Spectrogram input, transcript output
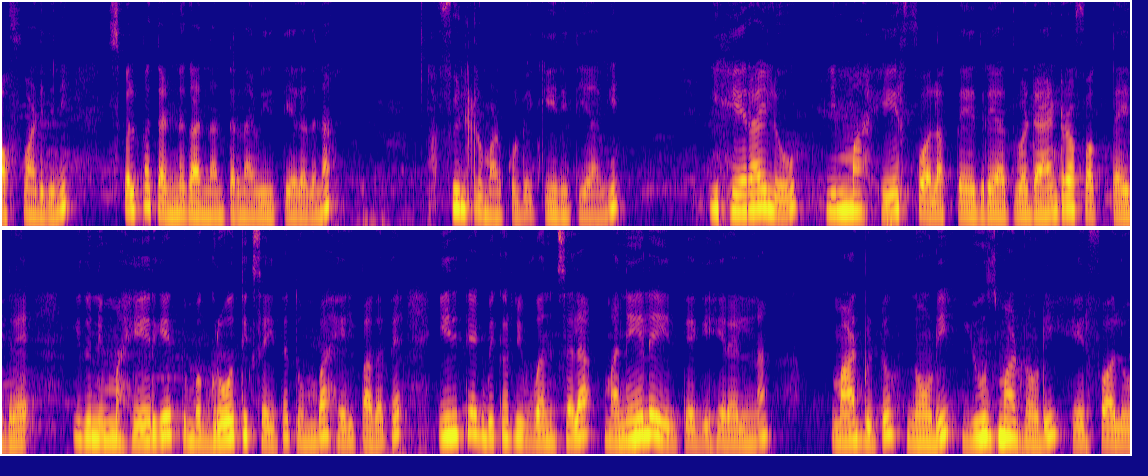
ಆಫ್ ಮಾಡಿದ್ದೀನಿ. ಸ್ವಲ್ಪ ತಣ್ಣಗಾದ ನಂತರ ನಾವು ಈ ರೀತಿಯಾಗಿ ಅದನ್ನು ಫಿಲ್ಟ್ರ್ ಮಾಡ್ಕೊಳ್ಬೇಕು ಈ ರೀತಿಯಾಗಿ. ಈ ಹೇರ್ ಆಯಿಲು ನಿಮ್ಮ ಹೇರ್ ಫಾಲ್ ಆಗ್ತಾ ಇದ್ದರೆ ಅಥವಾ ಡ್ಯಾಂಡ್ರಫ್ ಇದ್ದರೆ ಇದು ನಿಮ್ಮ ಹೇರ್ಗೆ ತುಂಬ ಗ್ರೋತಿಗೆ ಸಹಿತ ತುಂಬ ಹೆಲ್ಪ್ ಆಗುತ್ತೆ. ಈ ರೀತಿಯಾಗಿ ಬೇಕಾದ್ರೆ ನೀವು ಒಂದು ಸಲ ಮನೆಯಲ್ಲೇ ಈ ರೀತಿಯಾಗಿ ಹೇರ್ ಆಯಿಲನ್ನ ಮಾಡಿಬಿಟ್ಟು ನೋಡಿ, ಯೂಸ್ ಮಾಡಿ ನೋಡಿ, hair fall,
